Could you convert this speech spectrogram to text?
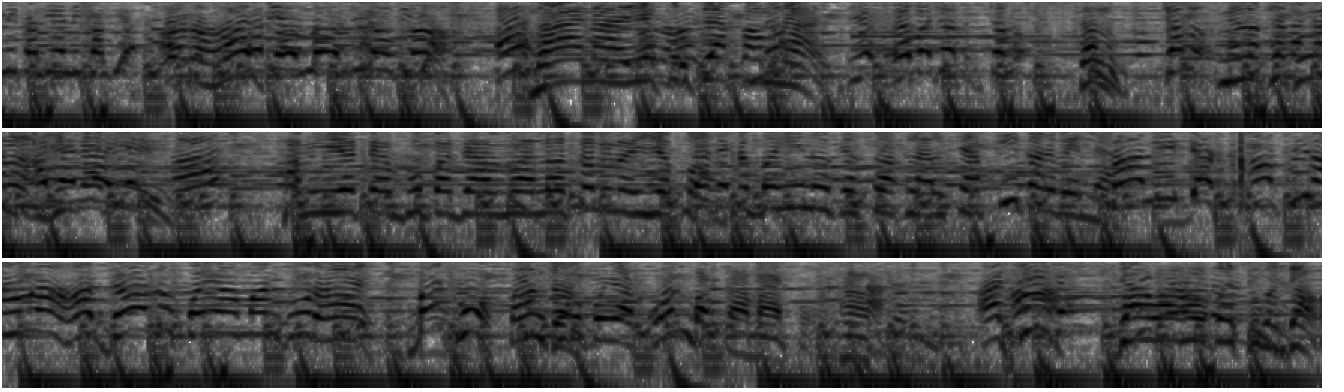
निकलिए निकलिए। हाँ? नहीं नहीं एक रुपया कम नहीं। ए, बैठो चलो। चलो। चलो मेला ठेला का ये। गाड़ी हाँ? हम ये टेंपू पर लो चलो ना ये बेटा बहिनों के शौक लाल छै आब की करबै खातिर हमरा हज़ार पाँच सौ रुपया कौन बड़का बात? है। हाँ ठीक है। जाओ आओ बस सुबह जाओ।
